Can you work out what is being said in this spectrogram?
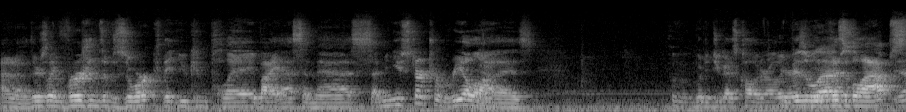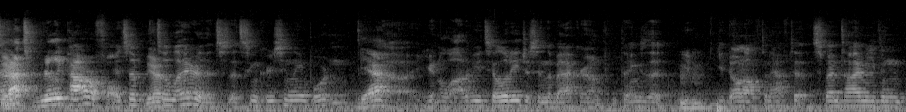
I don't know. There's like versions of Zork that you can play by SMS. I mean, you start to realize. What did you guys call it earlier? Invisible The apps. Apps. Yeah. That's really powerful. It's a it's a layer that's that's increasingly important. Yeah. uh, you're getting a lot of utility just in the background from things that you, Mhm. you don't often have to spend time even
